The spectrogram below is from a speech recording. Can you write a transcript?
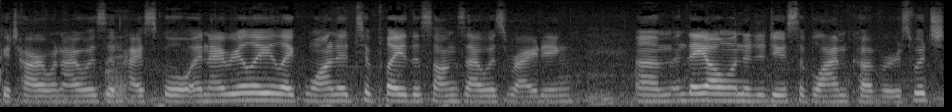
guitar when I was in high school, and I really like wanted to play the songs I was writing. Um, and they all wanted to do Sublime covers, which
